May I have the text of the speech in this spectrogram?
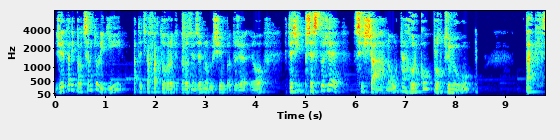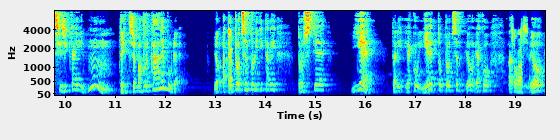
že je tady procento lidí, a teďka fakt to hrozně zjednoduším, protože jo, kteří přestože si šáhnou na horkou plotnu, tak si říkají, hm, teď třeba horká nebude. Jo, a to jo. procento lidí tady prostě je. Tady jako je to procent, jo, jako a, Jo,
